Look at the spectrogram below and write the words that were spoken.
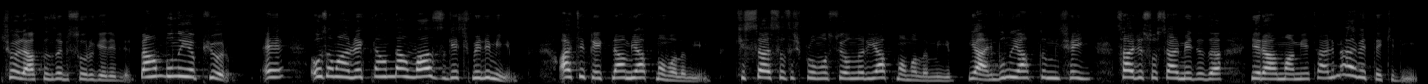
Şöyle aklınıza bir soru gelebilir. Ben bunu yapıyorum. E o zaman reklamdan vazgeçmeli miyim? Artık reklam yapmamalı mıyım? Kişisel satış promosyonları yapmamalı mıyım? Yani bunu yaptığım şey sadece sosyal medyada yer almam yeterli mi? Elbette ki değil.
